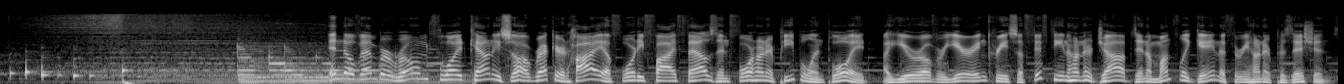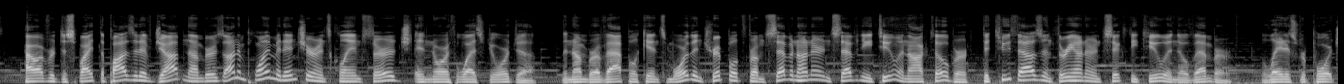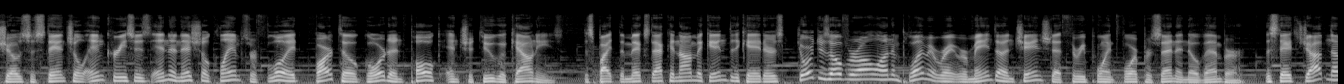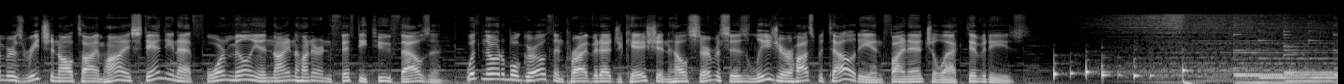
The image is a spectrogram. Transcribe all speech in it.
In November, Rome, Floyd County saw a record high of 45,400 people employed, a year over year increase of 1,500 jobs and a monthly gain of 300 positions. However, despite the positive job numbers, unemployment insurance claims surged in northwest Georgia. The number of applicants more than tripled from 772 in October to 2,362 in November. The latest report shows substantial increases in initial claims for Floyd, Bartow, Gordon, Polk, and Chattooga counties. Despite the mixed economic indicators, Georgia's overall unemployment rate remained unchanged at 3.4% in November. The state's job numbers reached an all time high, standing at 4,952,000, with notable growth in private education, health services, leisure, hospitality, and financial activities.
